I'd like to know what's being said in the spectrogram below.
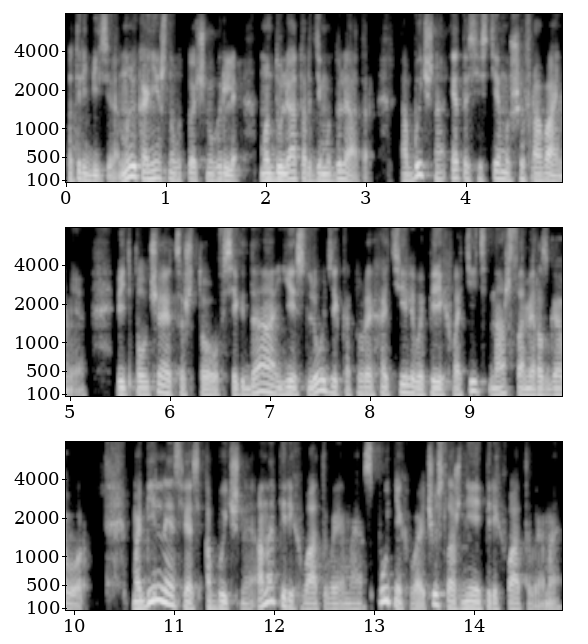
потребителя. Ну и, конечно, вот то, о чем мы говорили, модулятор-демодулятор. Обычно это системы шифрования. Ведь получается, что всегда есть люди, которые хотели бы перехватить наш с вами разговор. Мобильная связь обычная, она перехватываемая. Спутниковая чуть сложнее перехватываемая.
